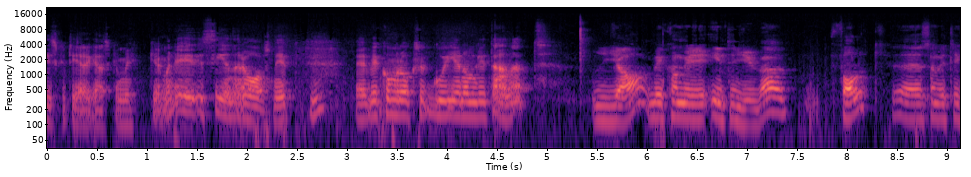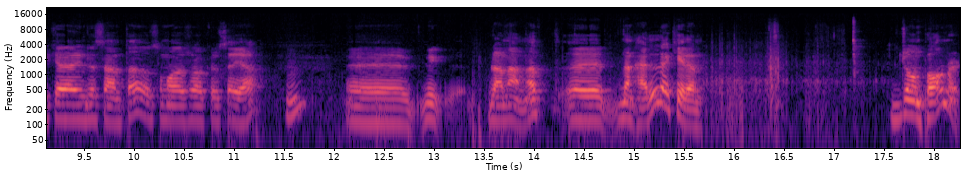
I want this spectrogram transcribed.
diskutera ganska mycket. Men det är i senare avsnitt. Eh, Vi kommer också gå igenom lite annat. Ja, vi kommer ju intervjua folk eh, som vi tycker är intressanta och som har saker att säga. Eh, vi, bland annat eh, den här lilla killen. John Palmer.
